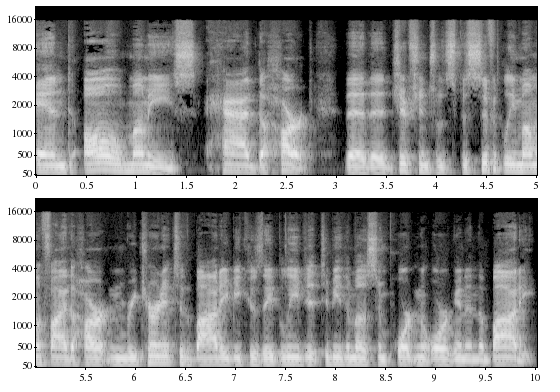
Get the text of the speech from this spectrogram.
and all mummies had the heart. The, the Egyptians would specifically mummify the heart and return it to the body because they believed it to be the most important organ in the body.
